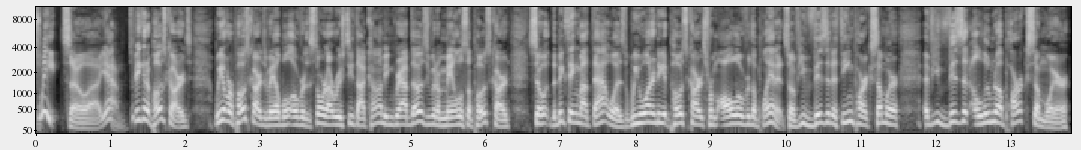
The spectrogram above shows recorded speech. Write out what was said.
Sweet. So, uh, yeah. Speaking of postcards, we have our postcards available over at store.roosterteeth.com. You can grab those if you want to mail us a postcard. So, the big thing about that was we wanted to get postcards from all over the planet. So, if you visit a theme park somewhere, if you visit a Luna Park somewhere,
